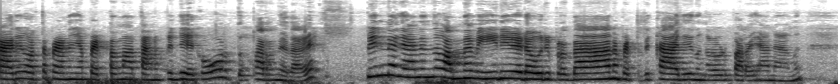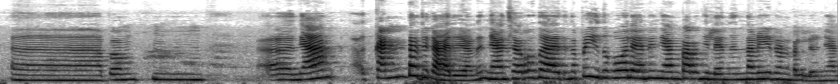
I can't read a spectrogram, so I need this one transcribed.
കാര്യം ഓർത്തപ്പോഴാണ് ഞാൻ പെട്ടെന്ന് ആ തണുപ്പിന്റെയൊക്കെ ഓർത്ത് പറഞ്ഞതാണ്. പിന്നെ ഞാനിന്ന് വന്ന വീഡിയോയുടെ ഒരു പ്രധാനപ്പെട്ട ഒരു കാര്യം നിങ്ങളോട് പറയാനാണ്. അപ്പം ഞാൻ കണ്ടൊരു കാര്യമാണ്. ഞാൻ ചെറുതായിരുന്നപ്പോൾ ഇതുപോലെ തന്നെ ഞാൻ പറഞ്ഞില്ലേ നിന്ന വീടുണ്ടല്ലോ ഞാൻ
